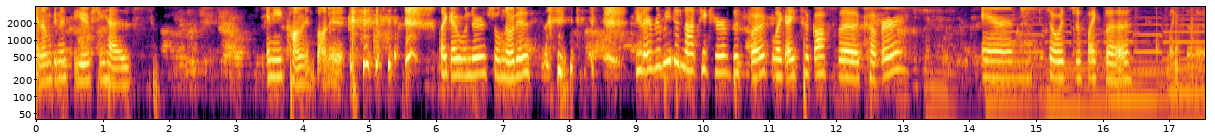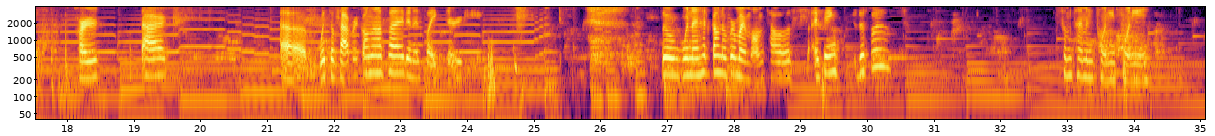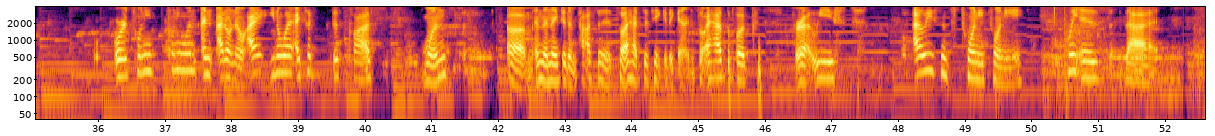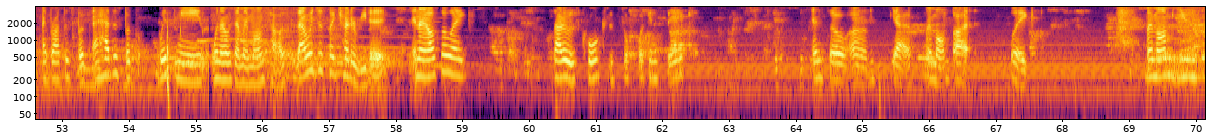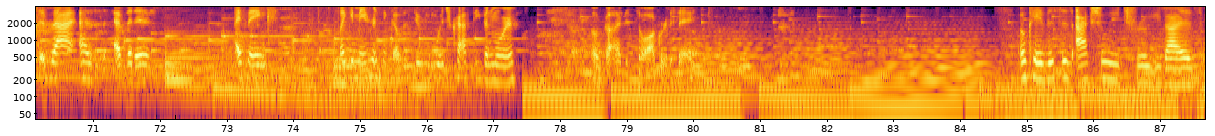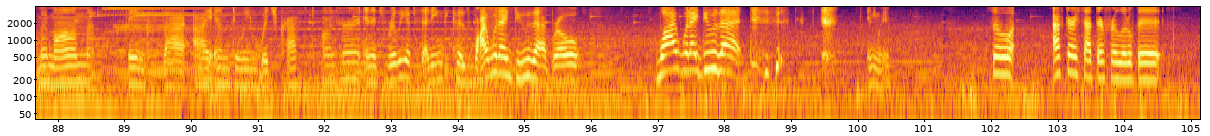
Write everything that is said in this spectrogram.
and I'm gonna see if she has any comments on it. like, I wonder if she'll notice. Dude, I really did not take care of this book. Like, I took off the cover, and so it's just like the like the hardback um, with the fabric on the outside, and it's like dirty. so when I had gone over my mom's house, I think this was sometime in 2020 or 2021 and i don't know. I you know what? I took this class once um, and then i didn't pass it so i had to take it again. So i had the book for at least at least since 2020 point is that i brought this book i had this book with me when i was at my mom's house because i would just like try to read it. And i also like thought it was cool because it's so fucking thick and so, um, yeah, my mom thought, like, my mom used that as evidence, I think. Like, it made her think I was doing witchcraft even more. Oh god, it's so awkward to say. Okay, this is actually true, you guys. My mom thinks that I am doing witchcraft on her and it's really upsetting because why would I do that, bro? Why would I do that? anyway. So after I sat there for a little bit,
